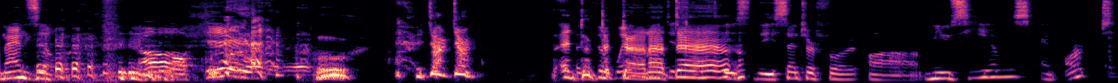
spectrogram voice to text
Mansil. Oh, phew. Doctor! The Wayne District is the center for uh, museums and art.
